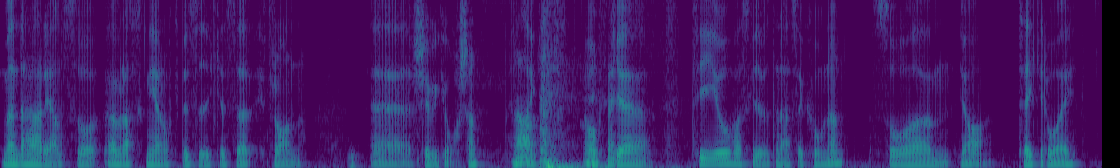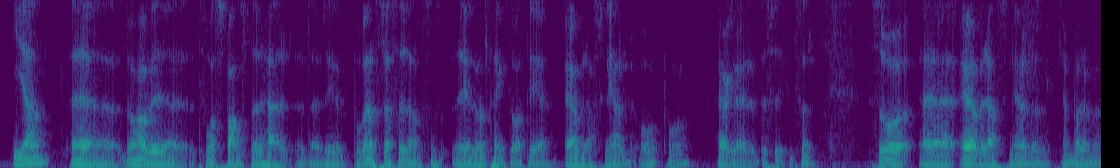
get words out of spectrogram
Men det här är alltså överraskningar och besvikelser från eh, 20 år sedan. Helt Ja, enkelt. Och eh, Theo har skrivit den här sektionen. Så um, ja, take it away. Ja, eh, då har vi eh, två spalter här. Där det på vänstra sidan så är det väl tänkt då att det är överraskningar och på högra är det besvikelser. Så eh, överraskningar eh, kan vi börja med.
